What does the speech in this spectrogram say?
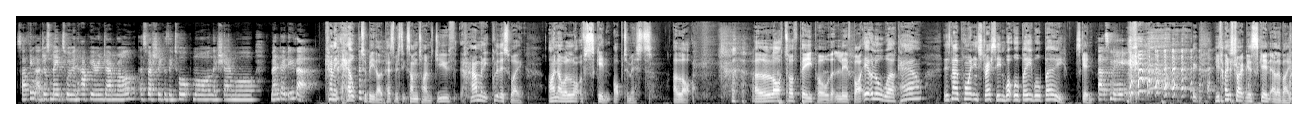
So I think that just makes women happier in general, especially because they talk more and they share more. Men don't do that. Can it help to be though pessimistic sometimes? Do you? Th- how many? Put it this way: I know a lot of skin optimists. A lot. a lot of people that live by it'll all work out. There's no point in stressing. What will be will be. Skin. That's me. You don't strike me as skin elevate.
